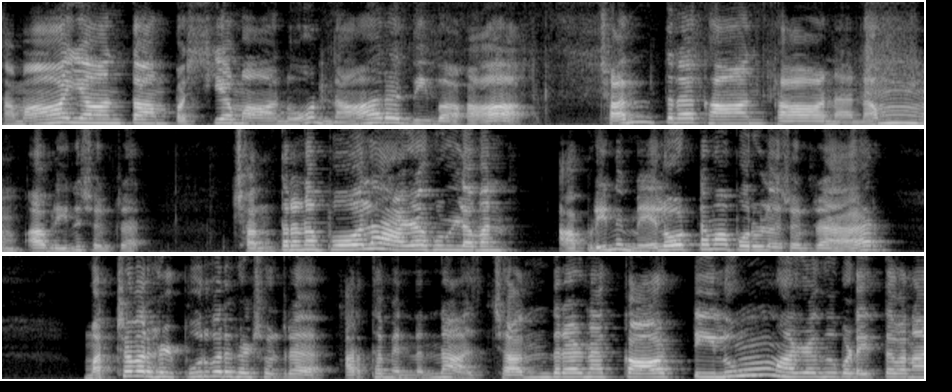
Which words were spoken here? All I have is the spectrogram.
சமாயாந்தாம் பஷ்யமானோ நாரதிபகா சந்திரகாந்தானனம் அப்படின்னு சொல்றார். சந்திரனை போல அழகுள்ளவன் அப்படின்னு மேலோட்டமா பொருளை சொல்றார். மற்றவர்கள் பூர்வர்கள் சொல்ற அர்த்தம் என்னன்னா சந்திரனை காட்டிலும் அழகு படைத்தவனா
